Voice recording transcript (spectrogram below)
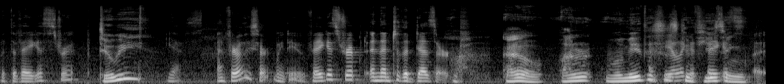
with the Vegas Strip. Do we? Yes, I'm fairly certain we do. Vegas Strip and then to the desert. Oh, I don't. Well, maybe this is like confusing. Vegas,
